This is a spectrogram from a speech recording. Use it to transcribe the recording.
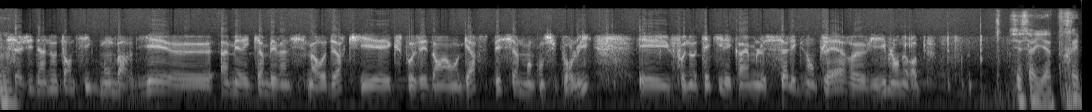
Il s'agit d'un authentique bombardier euh, américain B-26 Marauder qui est exposé dans un hangar spécialement conçu pour lui. Et il faut noter qu'il est quand même le seul exemplaire euh, visible en Europe. C'est ça, il y a très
